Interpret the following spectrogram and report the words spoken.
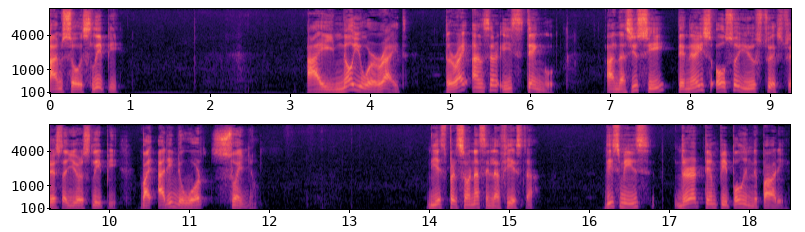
I'm so sleepy. I know you were right. The right answer is tengo. And as you see, tener is also used to express that you're sleepy by adding the word sueño. Diez personas en la fiesta. This means there are 10 people in the party.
